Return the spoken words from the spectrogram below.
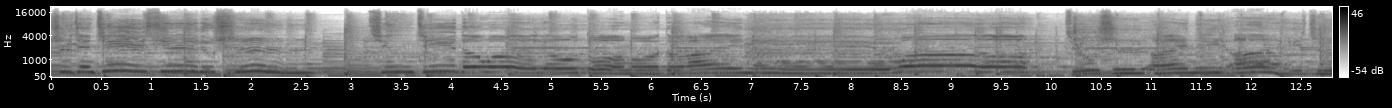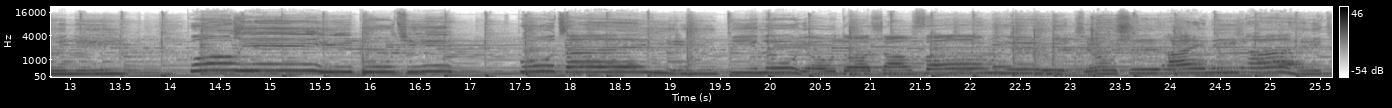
时间继续流逝，请记得我有多么的爱你。我就是爱你，爱着你，不离不弃。不在意一路有多少风雨，就是爱你，爱着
